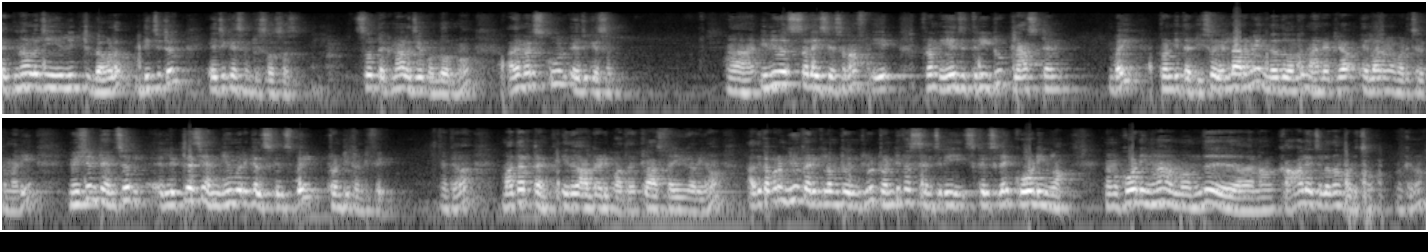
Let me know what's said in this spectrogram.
technology unit to develop digital education resources so technology கொண்டு வரணும். அதே மாதிரி school education universalisation of from age three to class ten by twenty thirty so எல்லாருமே இந்த வந்து மேண்டேட்டரியா எல்லாருமே படிச்சிருக்க மாதிரி. Mission to ensure literacy and numerical skills by twenty twenty five ஓகேவா மதர் டங் இது ஆல்ரெடி பார்த்து கிளாஸ் ஃபைவ் வரையும். அதுக்கப்புறம் new curriculum to include twenty first century ஸ்கில்ஸ்லேயே கோடிங்லாம் நம்ம கோடிங்லாம் நம்ம வந்து நான் காலேஜில் தான் படித்தோம் ஓகேவா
